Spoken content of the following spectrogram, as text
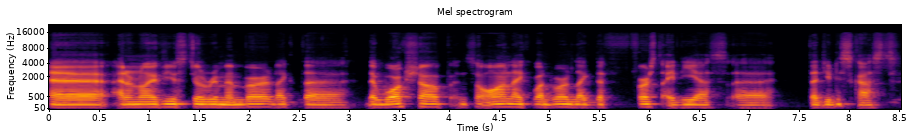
uh, I don't know if you still remember like the the workshop and so on. Like, what were like the first ideas uh, that you discussed?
